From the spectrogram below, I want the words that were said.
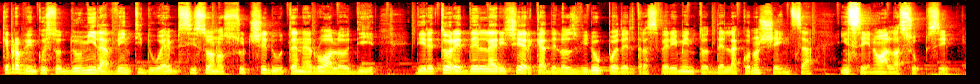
che proprio in questo 2022 si sono succedute nel ruolo di direttore della ricerca, dello sviluppo e del trasferimento della conoscenza in seno alla SUPSI.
